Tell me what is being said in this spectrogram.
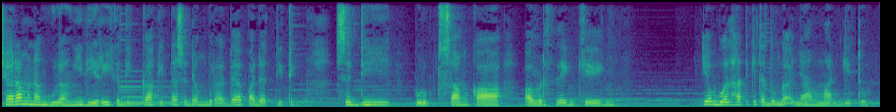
cara menanggulangi diri ketika kita sedang berada pada titik sedih, buruk sangka, overthinking Yang buat hati kita tuh gak nyaman gitu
